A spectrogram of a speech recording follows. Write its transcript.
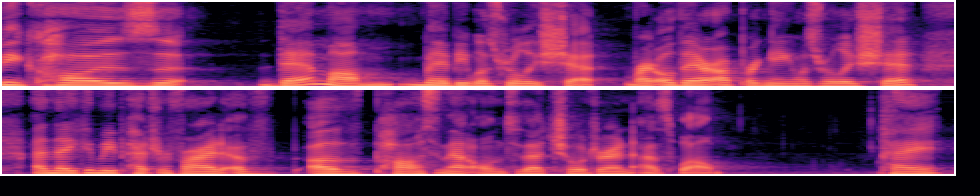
because their mum maybe was really shit, right? Or their upbringing was really shit, and they can be petrified of of passing that on to their children as well. Okay.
